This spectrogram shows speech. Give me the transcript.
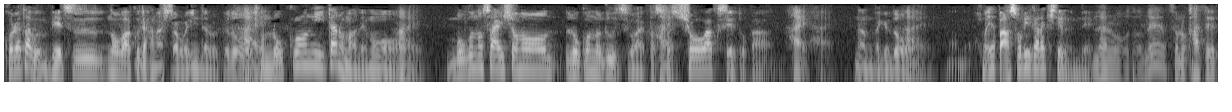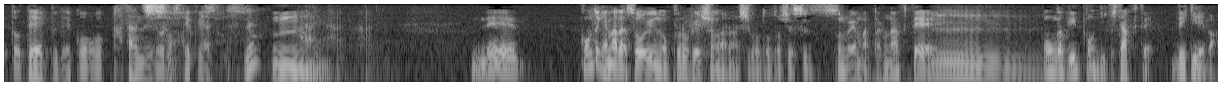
これは多分別の枠で話した方がいいんだろうけど、はいその録音に至るまでも、はい僕の最初の録音のルーツはやっぱはい小学生とかはいはい。なんだけど、やっぱ遊びから来てるんで、なるほどね。そのカセットテープでこう、重ね撮りしていくやつですね。うんはいはいはい。で、この時はまだそういうのをプロフェッショナルな仕事としてするつもりは全くなくうて。音楽一本で行きたくて、できれば。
